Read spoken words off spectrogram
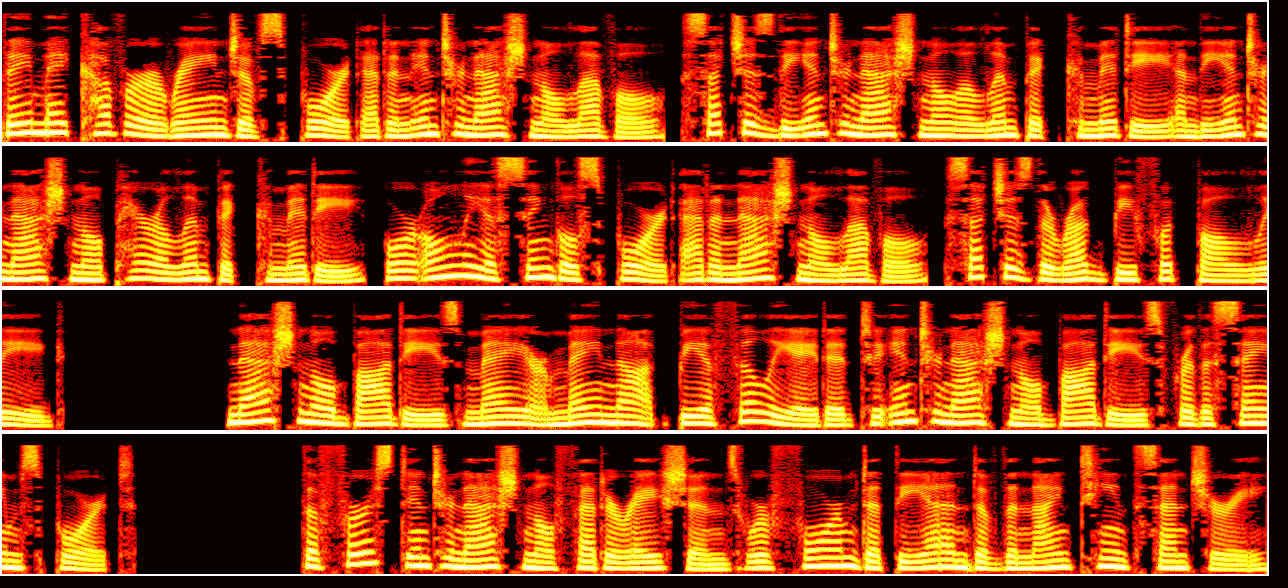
They may cover a range of sport at an international level, such as the International Olympic Committee and the International Paralympic Committee, or only a single sport at a national level, such as the Rugby Football League. National bodies may or may not be affiliated to international bodies for the same sport. The first international federations were formed at the end of the 19th century.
